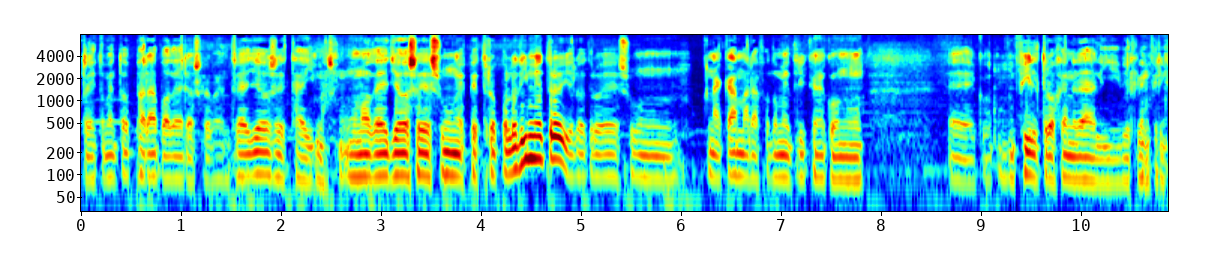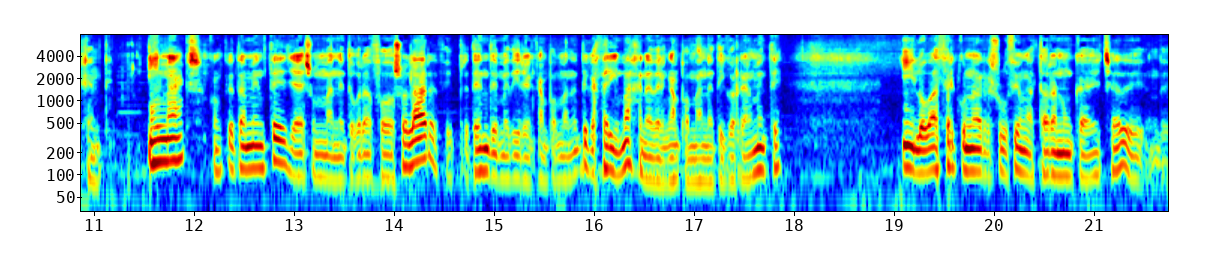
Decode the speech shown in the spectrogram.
tres instrumentos para poder observar. Entre ellos está IMAX. Uno de ellos es un espectropolorímetro y el otro es un- una cámara fotométrica con un, eh, con un filtro general y restringente. IMAX, concretamente, ya es un magnetógrafo solar, es decir, pretende medir el campo magnético, hacer imágenes del campo magnético realmente, y lo va a hacer con una resolución hasta ahora nunca hecha de, de,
